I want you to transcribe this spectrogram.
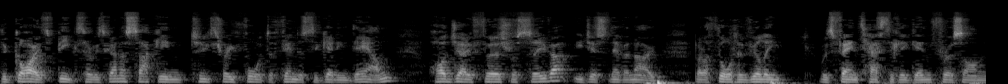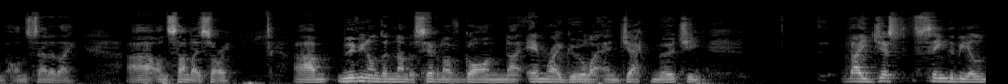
The guy's big, so he's going to suck in two, three, four defenders to get him down. Hodjo first receiver, you just never know. But I thought Havili was fantastic again for us on, on Saturday, uh, on Sunday, sorry. Um, moving on to number seven, I've gone uh, Emre Guler and Jack Murchie. They just seem to be a,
